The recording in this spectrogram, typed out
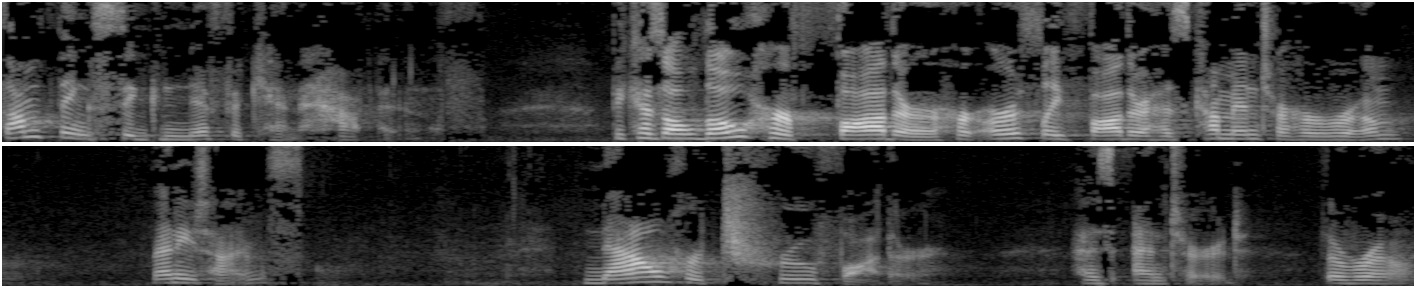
something significant happens. Because although her father, her earthly father, has come into her room many times, now her true father has entered the room.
